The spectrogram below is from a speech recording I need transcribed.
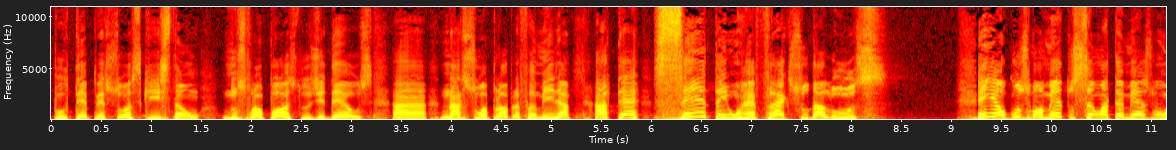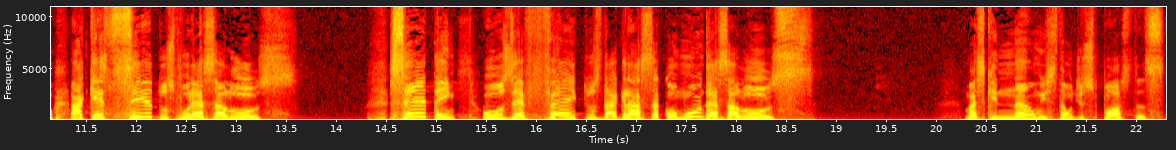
por ter pessoas que estão nos propósitos de Deus, ah, na sua própria família, até sentem um reflexo da luz. Em alguns momentos são até mesmo aquecidos por essa luz. Sentem os efeitos da graça comum dessa luz, mas que não estão dispostas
